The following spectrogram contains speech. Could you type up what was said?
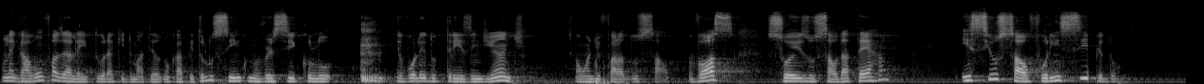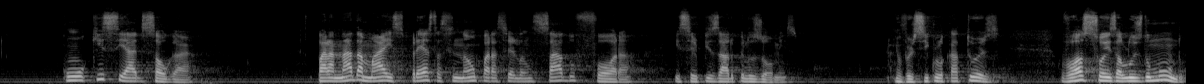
Legal, vamos fazer a leitura aqui de Mateus no capítulo 5, no versículo, eu vou ler do 13 em diante, onde fala do sal. Vós sois o sal da terra, e se o sal for insípido, com o que se há de salgar? Para nada mais presta senão para ser lançado fora e ser pisado pelos homens. No versículo 14: Vós sois a luz do mundo.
